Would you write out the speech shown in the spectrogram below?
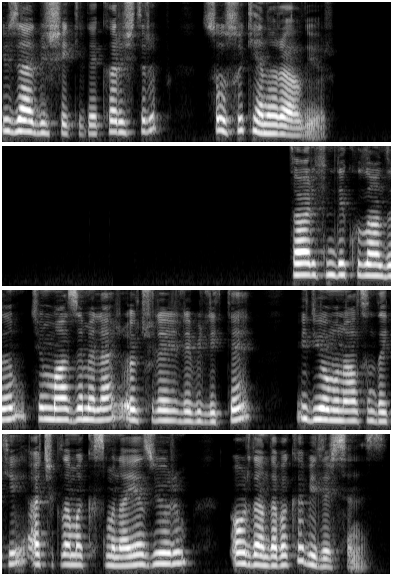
güzel bir şekilde karıştırıp sosu kenara alıyorum. Tarifimde kullandığım tüm malzemeler ölçüleriyle birlikte videomun altındaki açıklama kısmına yazıyorum. Oradan da bakabilirsiniz.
